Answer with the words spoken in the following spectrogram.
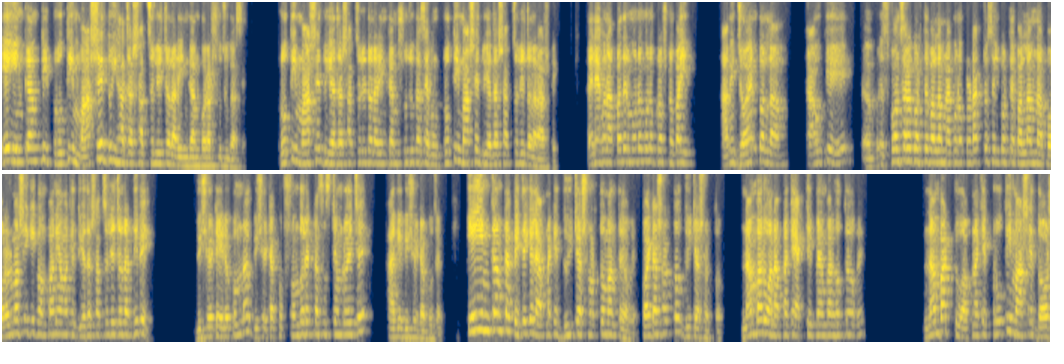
এই ইনকামটি প্রতি মাসে দুই হাজার সাতচল্লিশ ডলার ইনকাম করার সুযোগ আছে। প্রতি মাসে দুই হাজার সাতচল্লিশ ডলার ইনকাম সুযোগ আছে এবং প্রতি মাসে দুই হাজার সাতচল্লিশ ডলার আসবে। তাহলে এখন আপনাদের মনে মনে প্রশ্ন, ভাই, আমি জয়েন করলাম, কাউকে স্পন্সর করতে পারলাম না, কোনো প্রোডাক্টও সেল করতে পারলাম না, পরের মাসে কি কোম্পানি আমাকে দুই হাজার সাতচল্লিশ ডলার দিবে? বিষয়টা এরকম না, বিষয়টা খুব সুন্দর একটা সিস্টেম রয়েছে, আগে বিষয়টা বোঝেন। এই ইনকামটা পেতে গেলে আপনাকে দুইটা শর্ত মানতে হবে। কয়টা শর্ত? দুইটা শর্ত। নাম্বার ওয়ান আপনাকে অ্যাক্টিভ মেম্বার হতে হবে। নাম্বার টু আপনাকে প্রতি মাসে দশ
